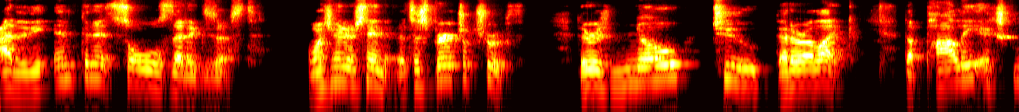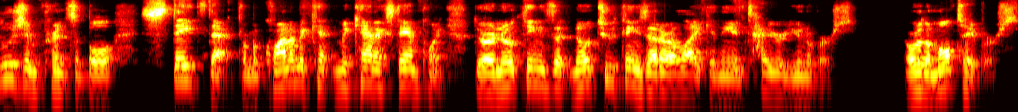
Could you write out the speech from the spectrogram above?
out of the infinite souls that exist. I want you to understand that. That's a spiritual truth. There is no two that are alike. The Pauli exclusion principle states that from a quantum mecha- mechanics standpoint, there are no things that no two things that are alike in the entire universe or the multiverse.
